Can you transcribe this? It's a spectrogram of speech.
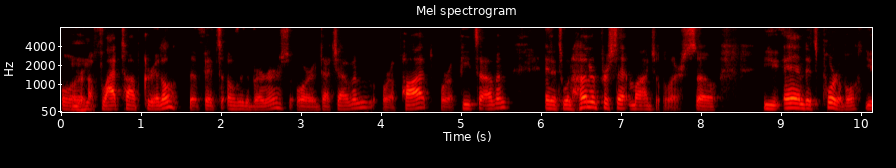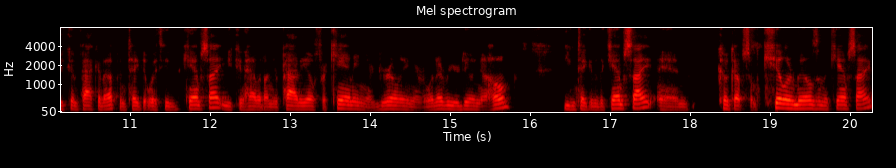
or mm-hmm. a flat top griddle that fits over the burners, or a Dutch oven, or a pot, or a pizza oven. And it's 100% modular. So you and it's portable. You can pack it up and take it with you to the campsite. You can have it on your patio for canning or grilling or whatever you're doing at home. You can take it to the campsite and cook up some killer meals in the campsite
